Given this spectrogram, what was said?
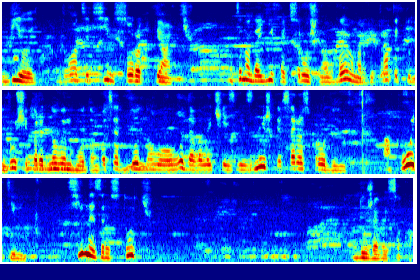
білий 27,45. Це треба їхати срочно в Велмарт і тратити тут гроші перед Новим годом, бо це до Нового года величезні знижки, все розпродають. А потім ціни зростуть дуже високо.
